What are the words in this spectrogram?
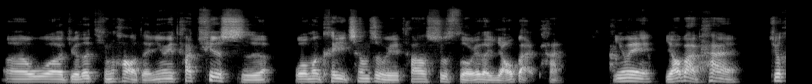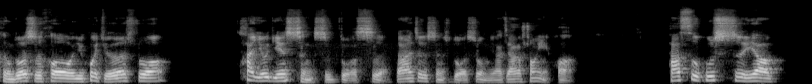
呃，我觉得挺好的，因为他确实我们可以称之为他是所谓的摇摆派，因为摇摆派就很多时候你会觉得说，他有点审时度势，当然这个审时度势我们要加个双引号，他似乎是要。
